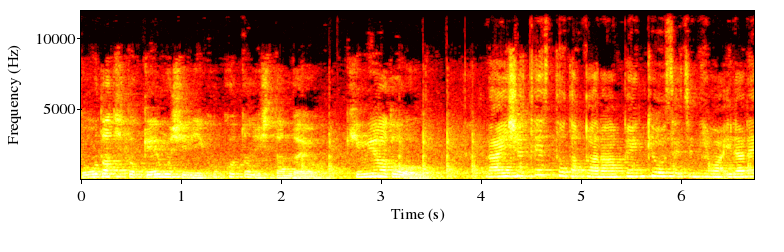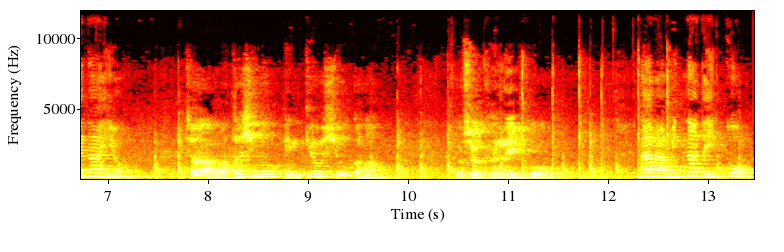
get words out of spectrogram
友達とゲームしに行くことにしたんだよ。君はどう？う来週テストだから勉強せずにはいられないよ。じゃあ私も勉強しようかな。図書館に行こう。ならみんなで行こ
